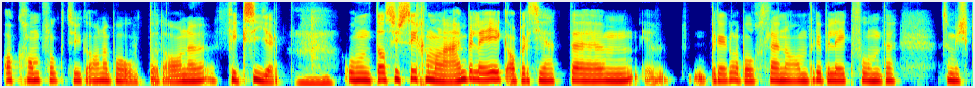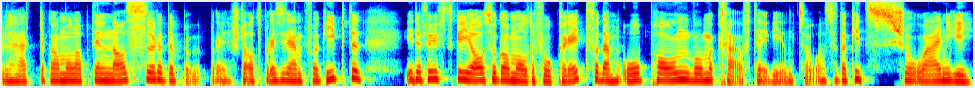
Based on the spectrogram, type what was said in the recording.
an Kampfflugzeuge anbaut oder fixiert. Mhm. Und das ist sicher mal ein Beleg, aber sie hat ähm, die Regla Bochsler noch andere Belege gefunden. Zum Beispiel hat der Gamal Abdel Nasser, der Staatspräsident von Ägypten, in den 50er Jahren sogar mal davon geredet, von dem Opalm, wo man gekauft hätte und so. Also da gibt es schon einige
